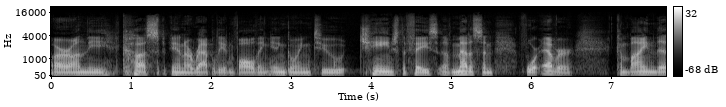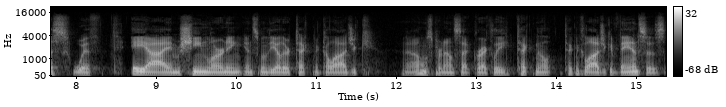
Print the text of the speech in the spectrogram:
are on the cusp and are rapidly evolving and going to change the face of medicine forever. Combine this with AI, and machine learning, and some of the other technologic I almost pronounced that correctly, techno- technologic advances.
